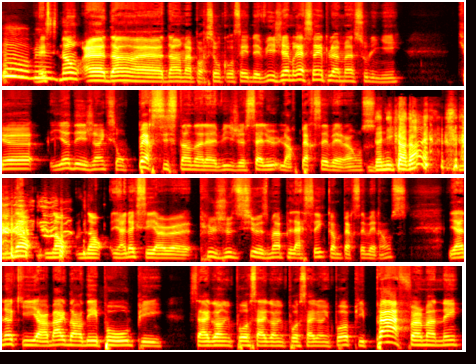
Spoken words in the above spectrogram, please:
Oh, mais sinon, euh, dans, euh, dans ma portion conseil de vie, j'aimerais simplement souligner qu'il y a des gens qui sont persistants dans la vie. Je salue leur persévérance. Denis Coderre? non, non, non. Il y en a qui c'est euh, plus judicieusement placé comme persévérance. Il y en a qui embarquent dans des pôles, puis ça gagne pas, ça gagne pas, ça gagne pas. Puis paf, un moment donné,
